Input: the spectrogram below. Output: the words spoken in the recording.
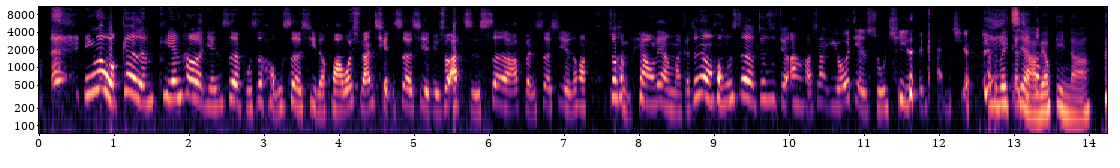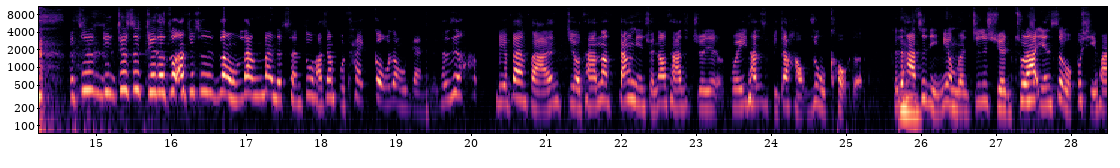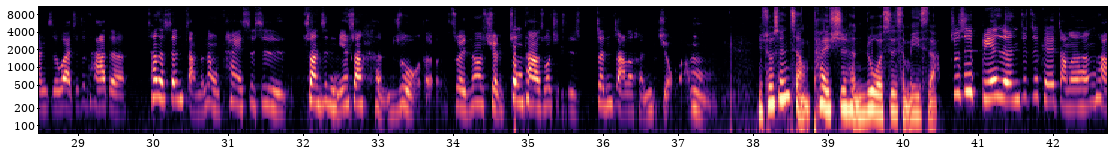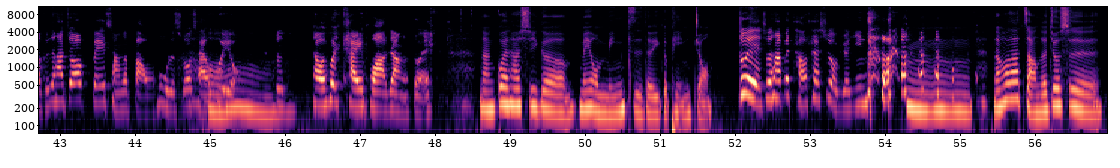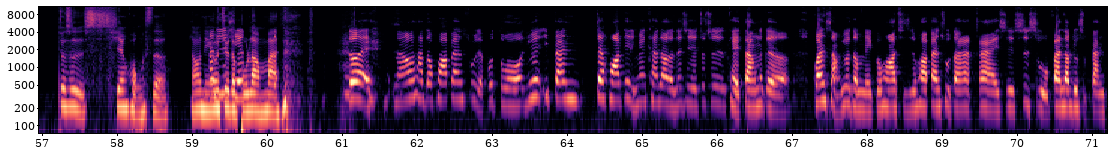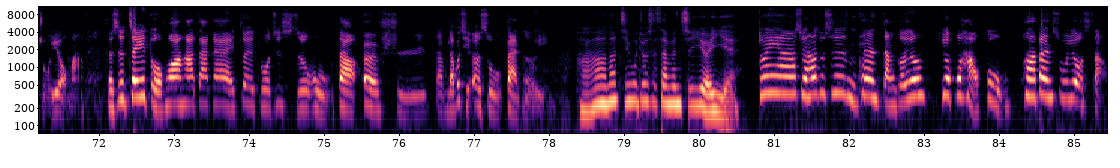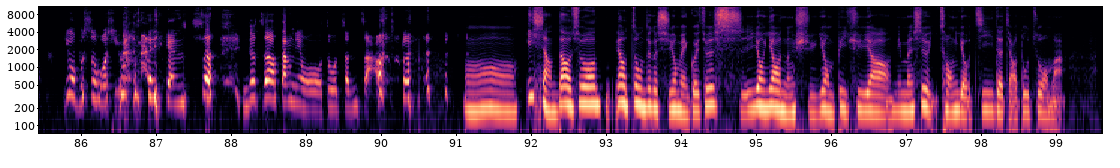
因为我个人偏好的颜色不是红色系的花，我喜欢浅色系，比如说啊紫色啊粉色系的话就很漂亮嘛。可是那种红色就是觉得啊好像有一点俗气的感觉。它都被假，不要紧啊。可是你就是觉得说啊，就是那种浪漫的程度好像不太够那种感觉。可是没有办法，只有它。那当年选到它是觉得唯一它是比较好入口的。可是它是里面我们就是选，除了它颜色我不喜欢之外，就是它的它的生长的那种态势是算是里面算很弱的。所以那选中它的时候，其实挣扎了很久了。嗯，你说生长态势很弱是什么意思啊？就是别人就是可以长得很好，可是它就要非常的保护的时候才会有，就才会开花这样。对，难怪它是一个没有名字的一个品种。对，所以它被淘汰是有原因的。嗯嗯嗯，然后它长得就是就是鲜红色，然后你又觉得不浪漫。对，然后它的花瓣数也不多，因为一般在花店里面看到的那些就是可以当那个观赏用的玫瑰花，其实花瓣数大概是四十五瓣到六十瓣左右嘛。可是这一朵花，它大概最多是十五到二十，了了不起二十五瓣而已。啊，那几乎就是三分之一而已。对呀，所以它就是你看长得又又不好顾，花瓣数又少，又不是我喜欢的颜色，你就知道当年我有多挣扎了。哦，一想到说要种这个食用玫瑰，就是食用要能食用，必须要你们是从有机的角度做嘛？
